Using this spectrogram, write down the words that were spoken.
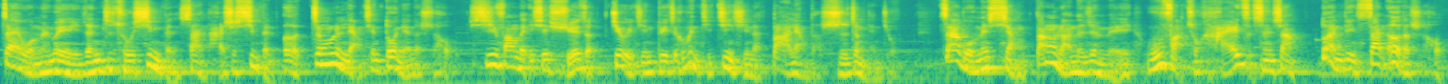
在我们为人之初性本善还是性本恶争论两千多年的时候，西方的一些学者就已经对这个问题进行了大量的实证研究。在我们想当然的认为无法从孩子身上断定善恶的时候，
